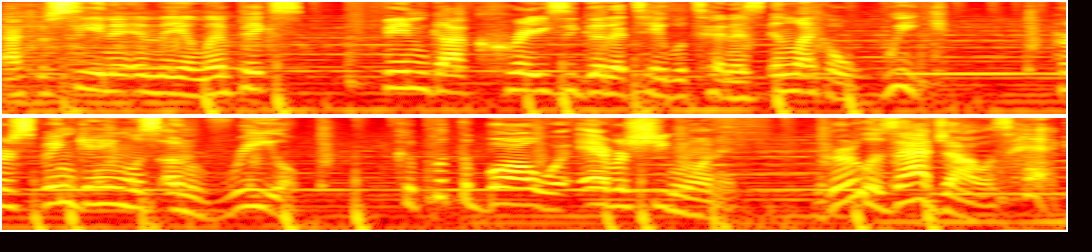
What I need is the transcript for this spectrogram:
After seeing it in the Olympics, Phin got crazy good at table tennis in like a week. Her spin game was unreal. Could put the ball wherever she wanted. Girl is agile as heck.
